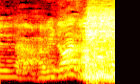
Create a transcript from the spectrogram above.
Let's do uh, Holy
